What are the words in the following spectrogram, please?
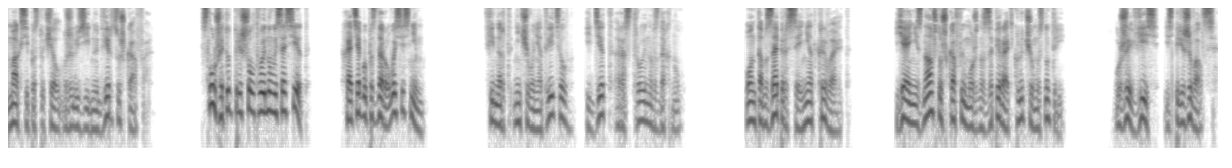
Макси постучал в жалюзийную дверцу шкафа. — Слушай, тут пришел твой новый сосед. Хотя бы поздоровайся с ним. Финнард ничего не ответил, и дед расстроенно вздохнул. Он там заперся и не открывает. Я и не знал, что шкафы можно запирать ключом изнутри. Уже весь испереживался.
